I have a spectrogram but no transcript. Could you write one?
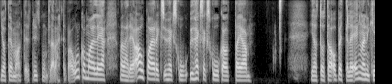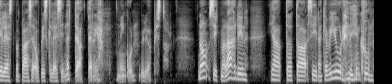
Joten mä ajattelin, että nyt mun pitää lähteä vaan ulkomaille ja mä lähden aupairiksi yhdeksäksi, ku, yhdeksäksi kuukautta ja, ja tota, opettelen englanninkieliä ja sitten mä pääsen opiskelemaan sinne teatteria niin kuin yliopistoon. No sit mä lähdin ja tota, siinä kävi juuri niin kuin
